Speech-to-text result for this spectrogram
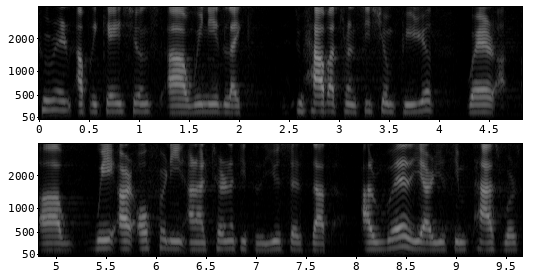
current applications, uh, we need like to have a transition period where uh, we are offering an alternative to the users that already are using passwords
